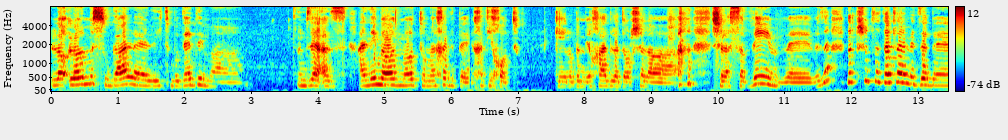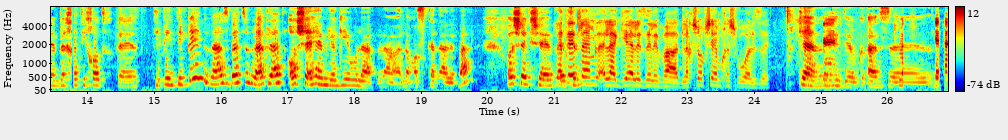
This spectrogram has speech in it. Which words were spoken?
לא, לא מסוגל להתמודד עם, ה, עם זה, אז אני מאוד מאוד תומכת בחתיכות. כאילו במיוחד לדור של, ה... של הסבים ו... וזה, זה פשוט לתת להם את זה ב- בחתיכות אה, טיפין טיפין, ואז בעצם לאט לאט או שהם יגיעו ל... ל... למסקנה לבד, או שכשהם... לתת להם להגיע לזה לבד, לחשוב שהם חשבו על זה. כן, כן. בדיוק, אז... אה, כן,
